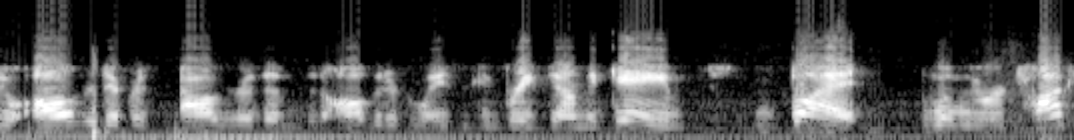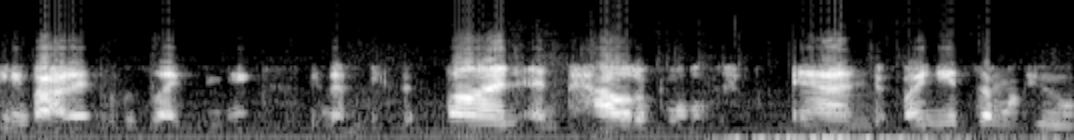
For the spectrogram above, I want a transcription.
you know, all the different algorithms and all the different ways we can break down the game. But when we were talking about it, it was like we need something that makes it fun and palatable and I need someone who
